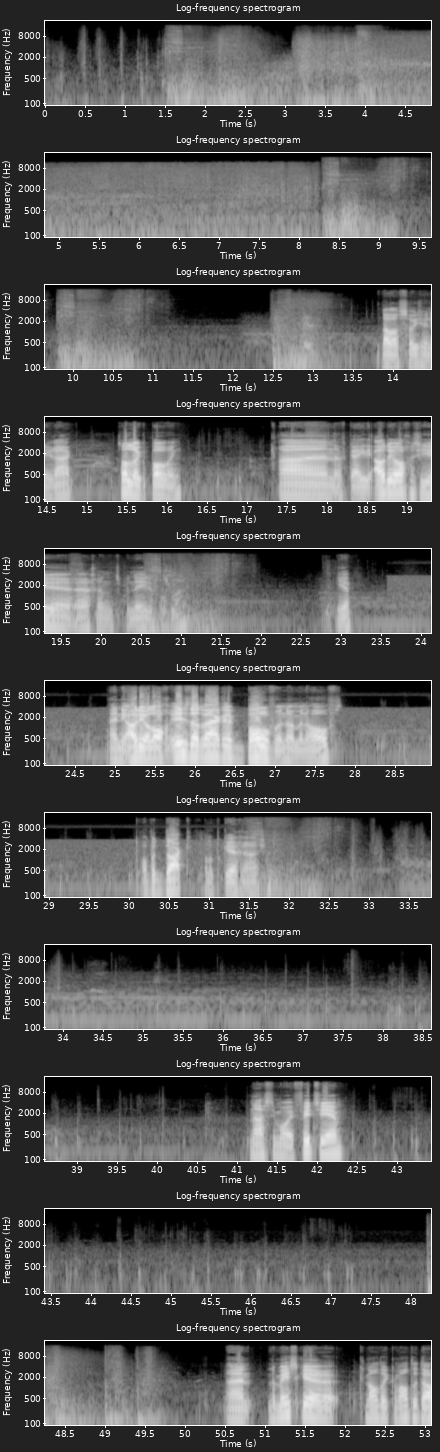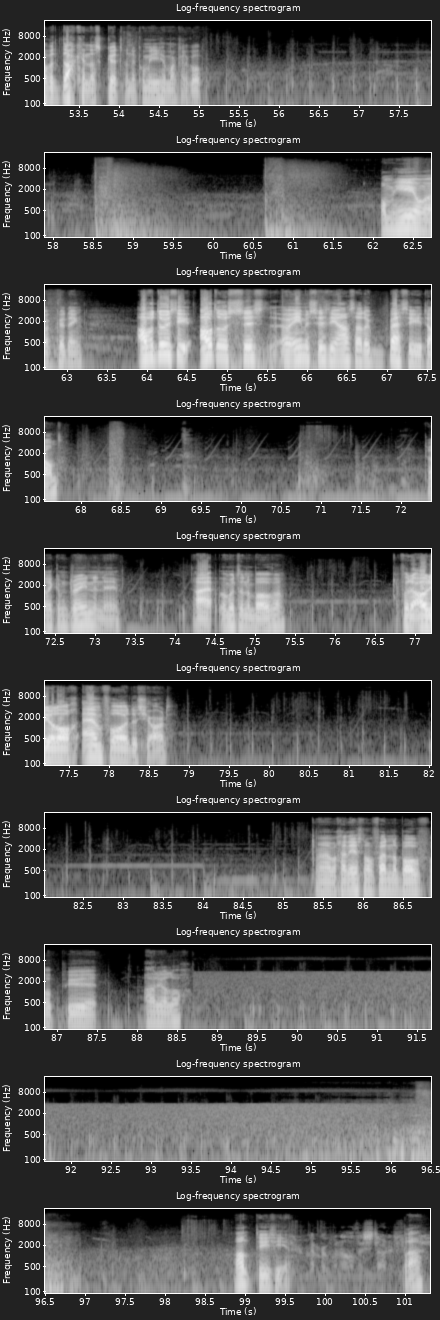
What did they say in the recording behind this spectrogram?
Dat was sowieso niet raak. Dat is wel een leuke poging. En even kijken, die audiolog is hier ergens beneden volgens mij. Yep. En die audiolog is daadwerkelijk boven op mijn hoofd. Op het dak van de parkeergarage. Naast die mooie fiets hier. En de meeste keren knalde ik hem altijd daar op het dak en dat is kut, want dan kom je niet zo makkelijk op. Om hier, jongen, kutting. Af en toe is die auto assist, uh, aim assist die aanstaat ook best irritant. Kan ik hem drainen? Nee. Ah we moeten naar boven. Voor de audiolog en voor de shard. Uh, we gaan eerst nog verder naar boven voor puur audiolog. Want die is hier. Klaar?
